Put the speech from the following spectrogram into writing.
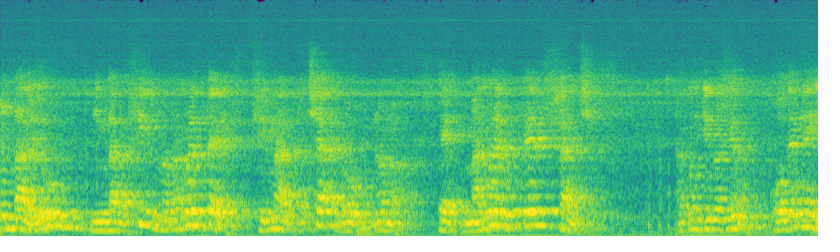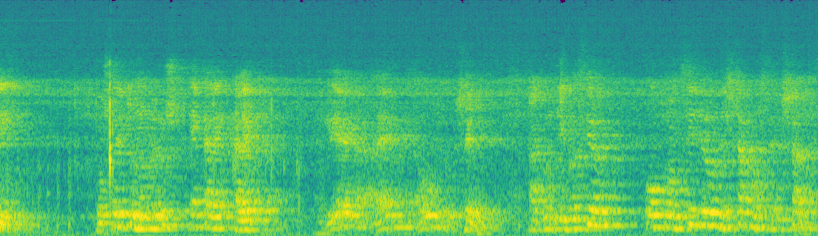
Non vale un, nin vale a firma Manuel Pérez. Firmar, tachar, ou, non, non. É Manuel Pérez Sánchez. A continuación, o DNI, Os feitos números é caleta, Y, M, a O, sempre. A continuación, o concello onde estamos censados,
